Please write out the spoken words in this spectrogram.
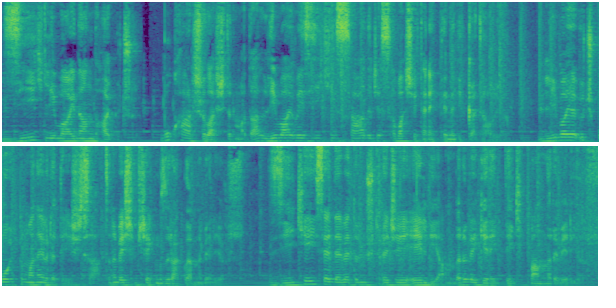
Zeke Levi'dan daha güçlü. Bu karşılaştırmada Levi ve Zeke'in sadece savaş yeteneklerine dikkate alıyorum. Levi'ye 3 boyutlu manevra teşhisatını ve şimşek mızraklarını veriyoruz. Zeke'e ise deve dönüştüreceği el diyanları ve gerekli ekipmanları veriyoruz.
